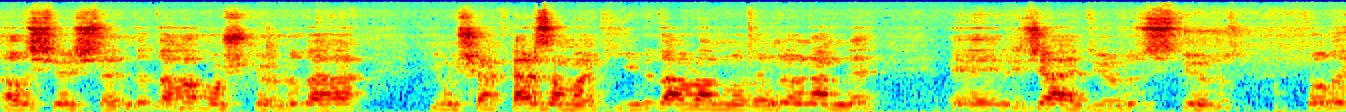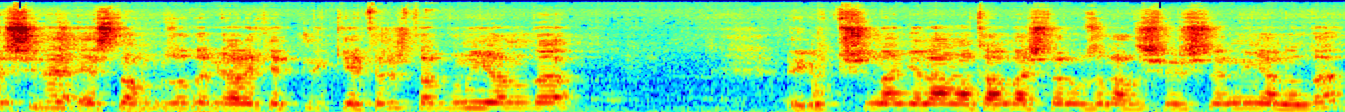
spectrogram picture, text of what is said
alışverişlerinde daha hoşgörülü, daha yumuşak her zamanki gibi davranmalarını önemli e, rica ediyoruz, istiyoruz. Dolayısıyla esnafımıza da bir hareketlilik getirir. Tabii bunun yanında e, yurt dışından gelen vatandaşlarımızın alışverişlerinin yanında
